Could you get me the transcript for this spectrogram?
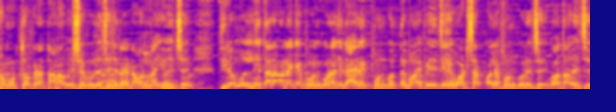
সমর্থকরা তারাও এসে বলেছে যে না এটা অন্যায় হয়েছে। তৃণমূল নেতারা অনেকে ফোন করেছে ডাইরেক্ট ফোন করতে ভয় পেয়েছে হোয়াটসঅ্যাপ কলে ফোন করেছে কথা হয়েছে।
